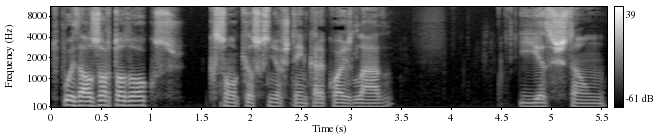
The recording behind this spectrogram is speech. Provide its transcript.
Depois há os ortodoxos, que são aqueles senhores que têm caracóis de lado. E esses são...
